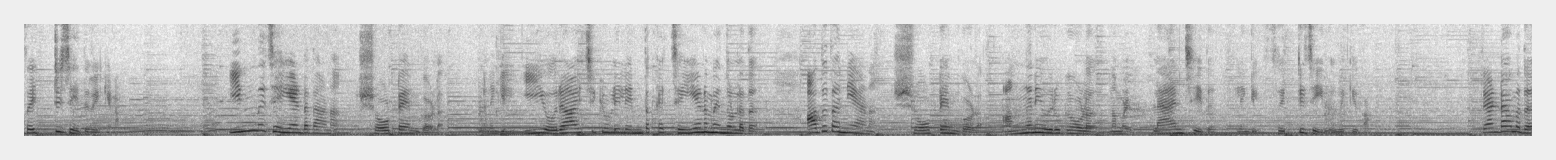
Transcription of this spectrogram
സെറ്റ് ചെയ്ത് വെക്കണം. ഇന്ന് ചെയ്യേണ്ടതാണ് ഷോർട്ട് ടൈം ഗോൾ അല്ലെങ്കിൽ ഈ ഒരാഴ്ചയ്ക്കുള്ളിൽ എന്തൊക്കെ ചെയ്യണമെന്നുള്ളത് അത് തന്നെയാണ് ഷോർട്ട് ടൈം ഗോൾ അങ്ങനെ ഒരു ഗോൾ നമ്മൾ പ്ലാൻ ചെയ്ത് അല്ലെങ്കിൽ സെറ്റ് ചെയ്ത് വെക്കുക. രണ്ടാമത്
